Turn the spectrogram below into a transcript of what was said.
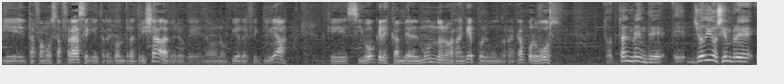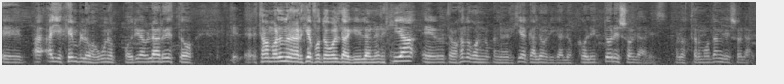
y, esta famosa frase que te recontra trillada, pero que no, no pierde efectividad. Que si vos querés cambiar el mundo, no arranques por el mundo, arrancá por vos. Totalmente. Eh, yo digo siempre, eh, hay ejemplos, uno podría hablar de esto. Eh, estábamos hablando de energía fotovoltaica y la energía, trabajando con, con, energía calórica, los colectores solares o los termotanques solares.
